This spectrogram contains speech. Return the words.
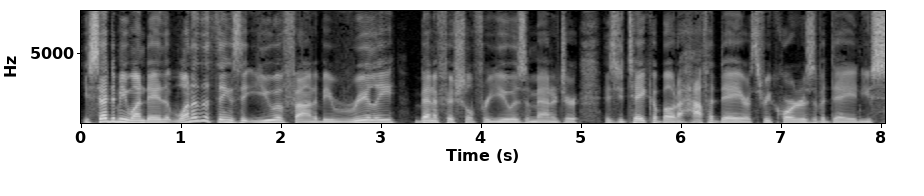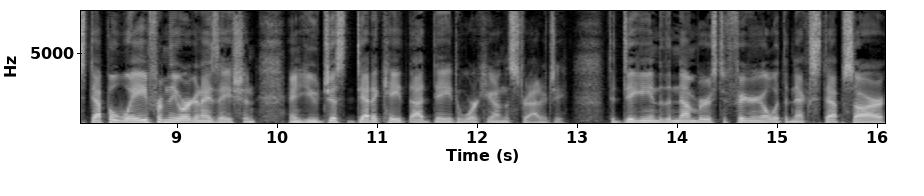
you said to me one day that one of the things that you have found to be really beneficial for you as a manager is you take about a half a day or three quarters of a day and you step away from the organization and you just dedicate that day to working on the strategy, to digging into the numbers, to figuring out what the next steps are,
